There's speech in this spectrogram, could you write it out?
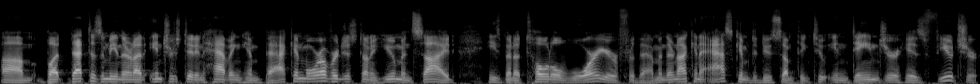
Um, but that doesn't mean they're not interested in having him back. And moreover, just on a human side, he's been a total warrior for them, and they're not going to ask him to do something to endanger his future.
